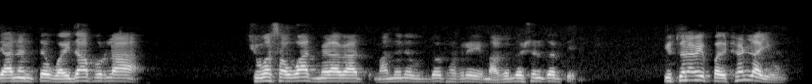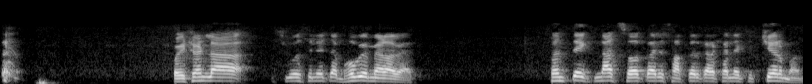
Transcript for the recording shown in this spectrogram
त्यानंतर वैजापूरला शिवसंवाद मेळाव्यात माननीय उद्धव ठाकरे मार्गदर्शन करते तिथून आम्ही पैठणला येऊ. पैठणला शिवसेनेच्या भव्य मेळाव्यात संत एकनाथ सहकारी साखर कारखान्याचे चेअरमन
